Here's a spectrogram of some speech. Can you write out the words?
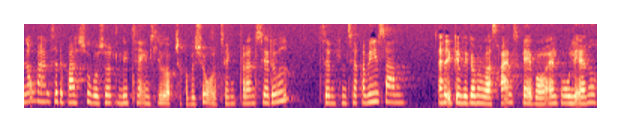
nogle gange så er det bare super sundt lige tage ens liv op til revision og tænke, hvordan ser det ud? Send den til revisoren. Er det ikke det, vi gør med vores regnskaber og alt muligt andet?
